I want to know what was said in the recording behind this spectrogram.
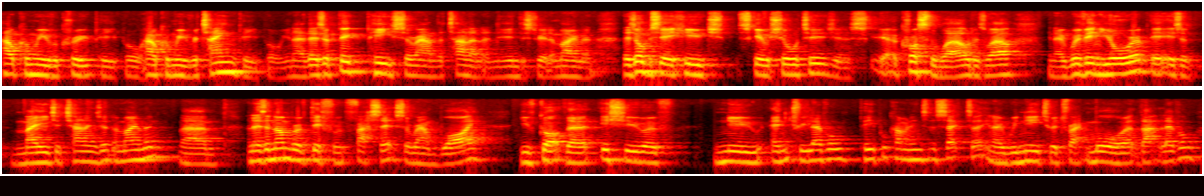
how can we recruit people? How can we retain people? You know there's a big piece around the talent in the industry at the moment. There's obviously a huge skill shortage across the world as well. You know within europe it is a major challenge at the moment. Um, and there's a number of different facets around why. You've got the issue of new entry level people coming into the sector. You know we need to attract more at that level.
